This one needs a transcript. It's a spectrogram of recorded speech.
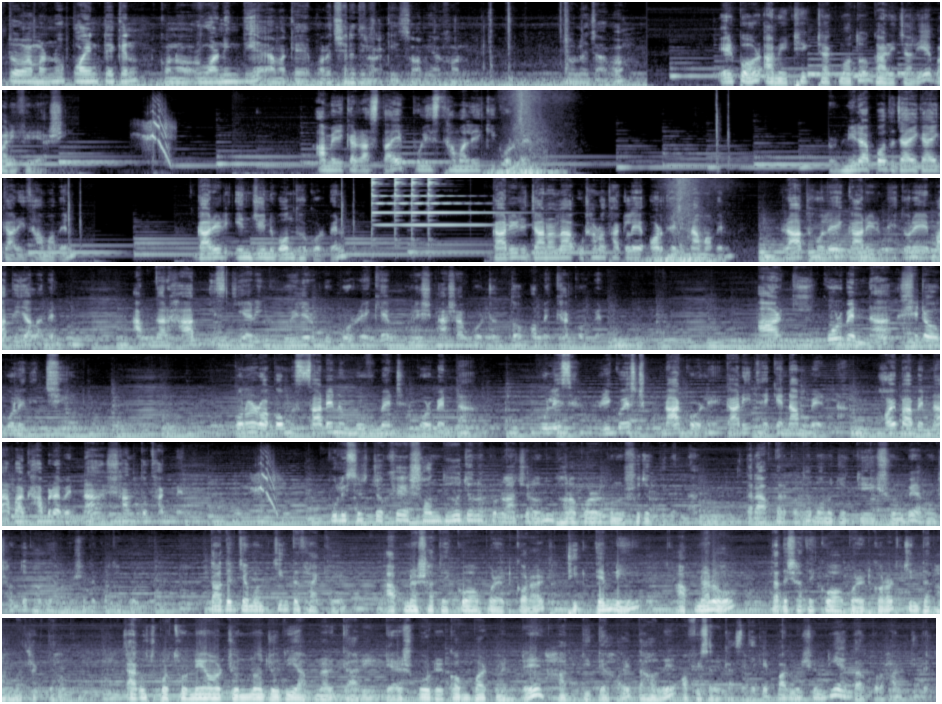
তো আমার no point taken কোনো warning দিয়ে আমাকে পরে ছেড়ে দিল আর কি। So আমি এখন চলে যাব। এরপর আমি ঠিকঠাক মতো গাড়ি চালিয়ে বাড়ি ফিরে আসি। আমেরিকার রাস্তায় পুলিশ থামালে কি করবেন? নিরাপদ জায়গায় গাড়ি থামাবেন। গাড়ির ইঞ্জিন বন্ধ করবেন। গাড়ির জানালা উঠানো থাকলে অর্ধেক নামাবেন। রাত হলে গাড়ির ভিতরে বাতি জ্বালাবেন। আপনার হাত স্টিয়ারিং হুইলের উপর রেখে পুলিশ আসা পর্যন্ত অপেক্ষা করবেন। আর কি করবেন না, সেটাও বলে দিচ্ছি। কোনো রকম সাডেন মুভমেন্ট করবেন না। পুলিশ রিকোয়েস্ট না করলে গাড়ি থেকে নামবেন না। ভয় পাবেন না বা ঘাবড়াবেন না, শান্ত থাকবেন। পুলিশের চোখে সন্দেহজনক কোনো আচরণ ধরা পড়ার কোনো সুযোগ দিবেন না। তারা আপনার কথা মনোযোগ দিয়েই শুনবে এবং শান্তভাবে আপনার সাথে কথা বলবে। তাদের যেমন চিন্তা থাকে, আপনার সাথে কোঅপারেট করার ঠিক তেমনি আপনারও তাদের সাথে কোঅপারেট করার চিন্তা ভাবনা থাকতে হবে। কাগজপত্র নেওয়ার জন্য যদি আপনার গাড়ির ড্যাশবোর্ডের কম্পার্টমেন্টে হাত দিতে হয়, তাহলে অফিসারের কাছ থেকে পারমিশন নিয়ে তারপর হাত দিবেন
